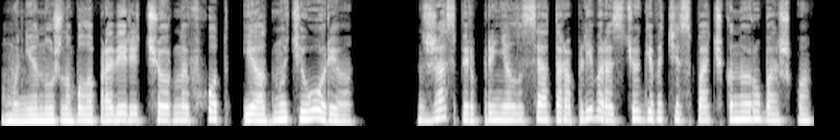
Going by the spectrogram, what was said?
Мне нужно было проверить черный вход и одну теорию. Джаспер принялся торопливо расстегивать испачканную рубашку.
